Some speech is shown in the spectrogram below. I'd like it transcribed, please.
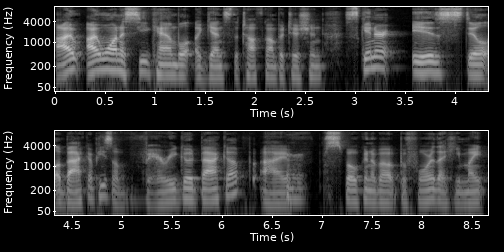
I I want to see Campbell against the tough competition. Skinner is still a backup. He's a very good backup. I've mm-hmm. spoken about before that he might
